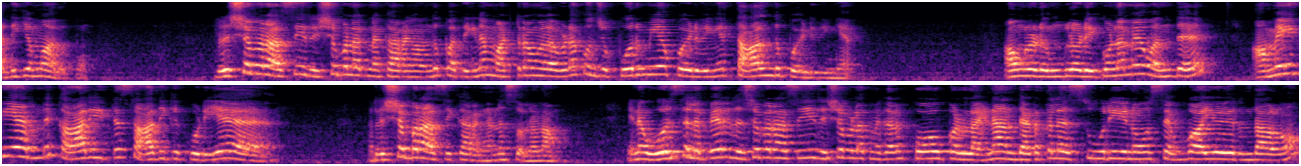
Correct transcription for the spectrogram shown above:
அதிகமாக இருக்கும். ரிஷபராசி ரிஷபலக்னக்காரங்க வந்து பார்த்தீங்கன்னா மற்றவங்கள விட கொஞ்சம் பொறுமையாக போயிடுவீங்க தாழ்ந்து போயிடுவீங்க. அவங்களோட உங்களுடைய குணமே வந்து அமைதியாக இருந்து காரியத்தை சாதிக்கக்கூடிய ரிஷபராசிக்காரங்கன்னு சொல்லலாம். ஏன்னா ஒரு சில பேர் ரிஷபராசி ரிஷபலக்னக்காரன் கோவப்படலாம். ஏன்னா அந்த இடத்துல சூரியனோ செவ்வாயோ இருந்தாலும்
